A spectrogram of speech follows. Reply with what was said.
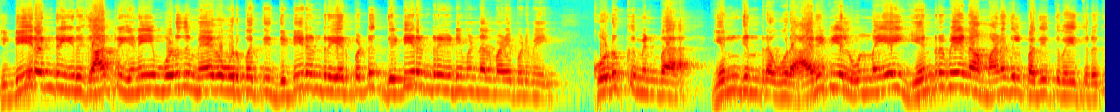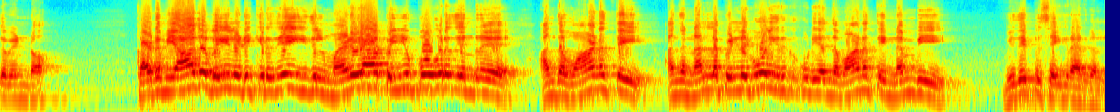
திடீரென்று இரு காற்று இணையும் பொழுது மேக உற்பத்தி திடீரென்று ஏற்பட்டு திடீரென்று இடிமின்னல் மழைப்படுமை கொடுக்கும் என்ப என்கின்ற ஒரு அறிவியல் உண்மையை என்றுமே நாம் மனதில் பதித்து வைத்திருக்க வேண்டும். கடுமையாக வெயில் அடிக்கிறதே இதில் மழையா பெய்ய போகிறது என்று அந்த வானத்தை அந்த நல்ல பிள்ளை போல் இருக்கக்கூடிய அந்த வானத்தை நம்பி விதைப்பு செய்கிறார்கள்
